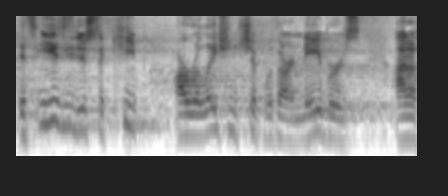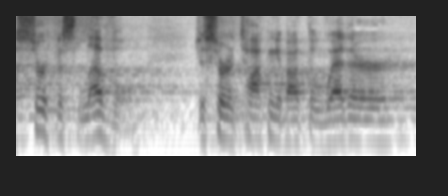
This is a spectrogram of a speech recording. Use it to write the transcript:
it's easy just to keep our relationship with our neighbors on a surface level, just sort of talking about the weather,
